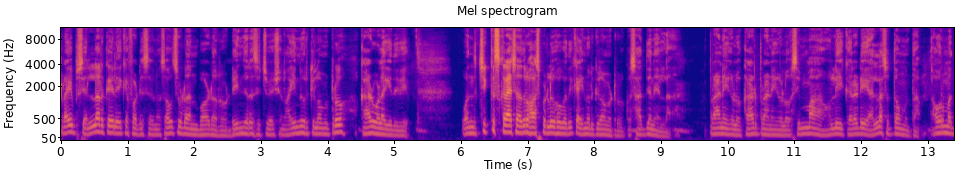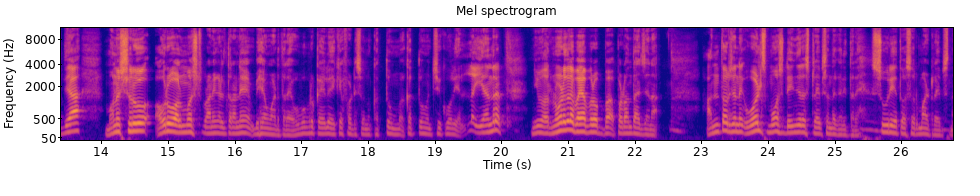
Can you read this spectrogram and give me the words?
ಟ್ರೈಬ್ಸ್ ಎಲ್ಲರ ಕೈಲಿ AK forty seven South Sudan border dangerous situation ಐನೂರು ಕಿಲೋಮೀಟ್ರು ಕಾಡು ಒಳಗಿದ್ದೀವಿ. ಒಂದು ಚಿಕ್ಕ ಸ್ಕ್ರ್ಯಾಚ್ ಆದರೂ ಹಾಸ್ಪಿಟ್ಲಿಗೆ ಹೋಗೋದಕ್ಕೆ ಐನೂರು ಕಿಲೋಮೀಟ್ರ್ ಸಾಧ್ಯನೇ ಇಲ್ಲ. ಪ್ರಾಣಿಗಳು, ಕಾಡು ಪ್ರಾಣಿಗಳು, ಸಿಂಹ, ಹುಲಿ, ಕರಡಿ ಎಲ್ಲ ಸುತ್ತಮುತ್ತ. ಅವ್ರ ಮಧ್ಯ ಮನುಷ್ಯರು, ಅವರು ಆಲ್ಮೋಸ್ಟ್ ಪ್ರಾಣಿಗಳ ಥರನೇ ಬಿಹೇವ್ ಮಾಡ್ತಾರೆ. ಒಬ್ಬೊಬ್ಬರ ಕೈಲೂ ಏಕೆ ಫಾರ್ಟಿ ಸೆವೆನ್ ಕತ್ತು ಕತ್ತು ಕೋಲು ಎಲ್ಲ ಏನಂದರೆ ನೀವು ಅವ್ರು ನೋಡಿದ್ರೆ ಭಯ ಬ- ಪಡೋಂಥ ಜನ. ಅಂಥವ್ರ ಜನಕ್ಕೆ ವರ್ಲ್ಡ್ಸ್ ಮೋಸ್ಟ್ ಡೇಂಜರಸ್ ಟ್ರೈಬ್ಸ್ ಅಂತ ಕರೀತಾರೆ. ಸೂರಿ ಅಥವಾ ಸುರ್ಮಾ ಟ್ರೈಬ್ಸ್ನ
